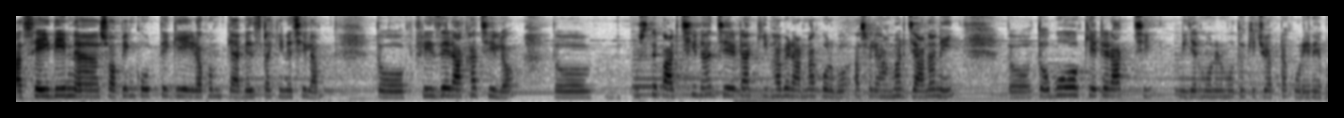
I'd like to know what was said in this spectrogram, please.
আর সেই দিন শপিং করতে গিয়ে এরকম ক্যাবেজটা কিনেছিলাম। তো ফ্রিজে রাখা ছিল। তো বুঝতে পারছি না যে এটা কীভাবে রান্না করব। আসলে আমার জানা নেই। তো তবুও কেটে রাখছি। নিজের মনের মতো কিছু একটা করে নেব।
